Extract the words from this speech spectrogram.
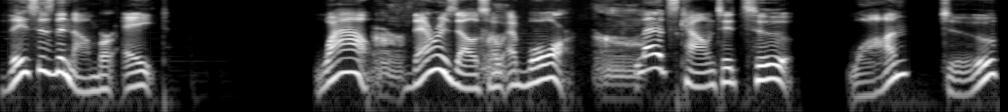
This is the number eight. Wow, there is also a boar. Let's count it too. One, two,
